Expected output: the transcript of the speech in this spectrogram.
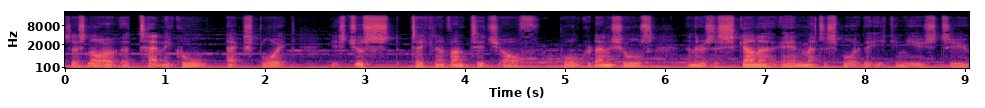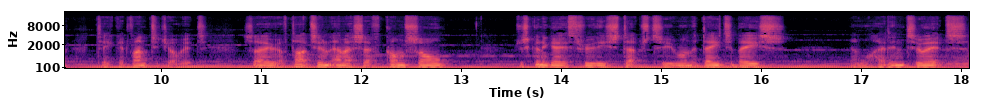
So it's not a, a technical exploit, it's just taking advantage of poor credentials and there is a scanner in Metasploit that you can use to take advantage of it. So I've typed in MSF console. I'm just going to go through these steps to run the database and we'll head into it. So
